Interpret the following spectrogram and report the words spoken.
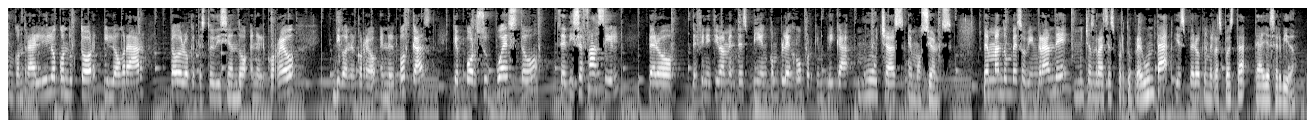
encontrar el hilo conductor y lograr todo lo que te estoy diciendo en el correo, digo en el correo, en el podcast, que por supuesto se dice fácil, pero definitivamente es bien complejo porque implica muchas emociones. Te mando un beso bien grande, muchas gracias por tu pregunta y espero que mi respuesta te haya servido.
